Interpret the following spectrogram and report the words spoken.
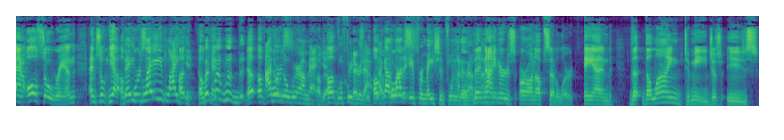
and also ran. And so, yeah, of They course. played like uh, it. Okay. But we'll, we'll, Uh, of I don't know where I'm at yet. Of- we'll figure it out. week. I got a lot of information flying around. the in my head. Niners are on upset alert, and the the line to me just is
